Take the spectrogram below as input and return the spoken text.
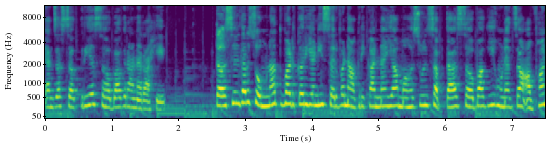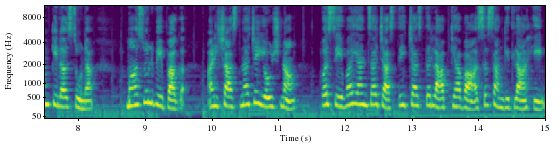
यांचा सक्रिय सहभाग राहणार आहे. तहसीलदार सोमनाथ वडकर यांनी सर्व नागरिकांना या महसूल सप्ताहात सहभागी होण्याचं आवाहन केलं असून महसूल विभाग आणि शासनाच्या योजना व सेवा यांचा जास्तीत जास्त लाभ घ्यावा असं सांगितलं आहे.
